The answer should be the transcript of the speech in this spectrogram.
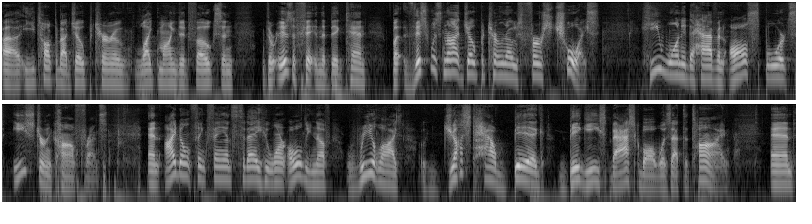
uh, you talked about Joe Paterno, like-minded folks, and there is a fit in the Big Ten. But this was not Joe Paterno's first choice. He wanted to have an all sports Eastern Conference. And I don't think fans today who aren't old enough realize just how big Big East basketball was at the time. And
